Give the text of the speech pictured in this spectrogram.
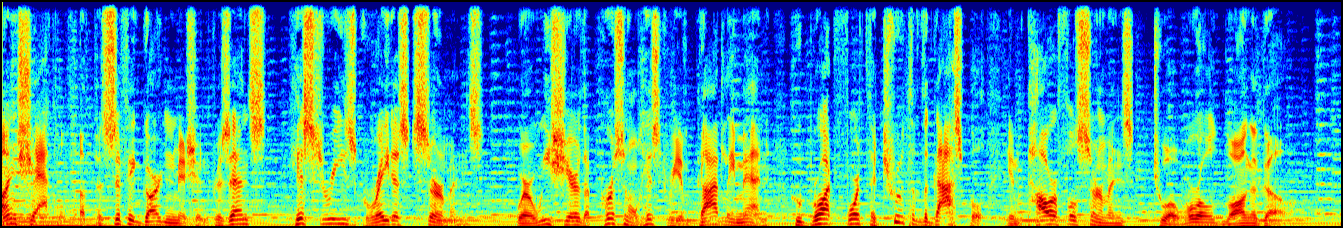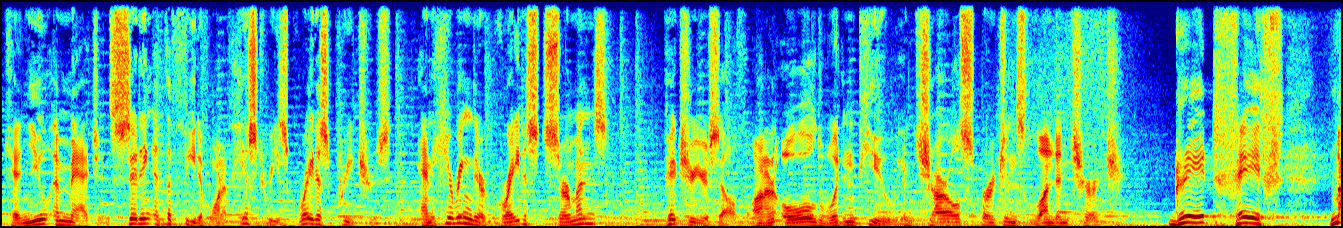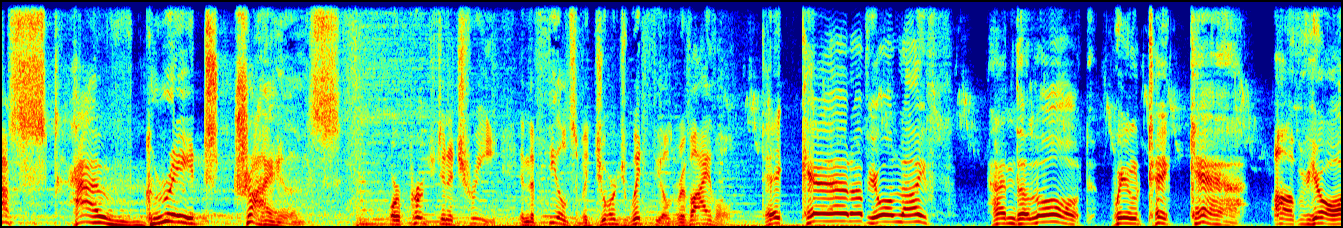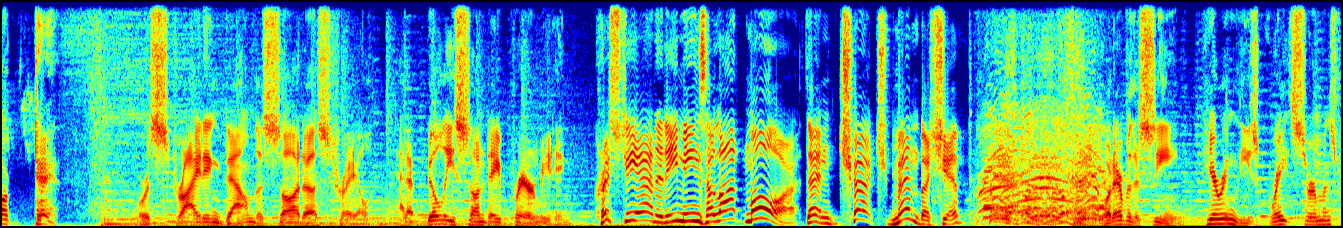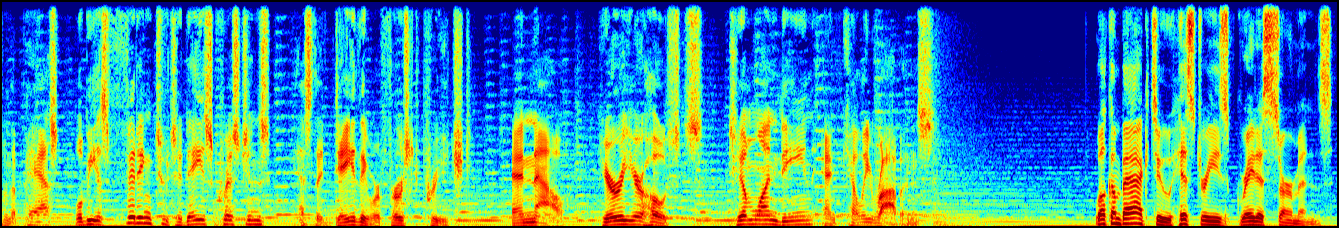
Unshackled of Pacific Garden Mission presents History's Greatest Sermons, where we share the personal history of godly men who brought forth the truth of the gospel in powerful sermons to a world long ago. Can you imagine sitting at the feet of one of history's greatest preachers and hearing their greatest sermons? Picture yourself on an old wooden pew in Charles Spurgeon's London church. Great faith must have great trials. Or perched in a tree in the fields of a George Whitefield revival. Take care of your life, and the Lord will take care of your death. Or striding down the sawdust trail at a Billy Sunday prayer meeting. Christianity means a lot more than church membership. Whatever the scene, hearing these great sermons from the past will be as fitting to today's Christians as the day they were first preached. And now, here are your hosts, Tim Lundeen and Kelly Robbins. Welcome back to History's Greatest Sermons.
